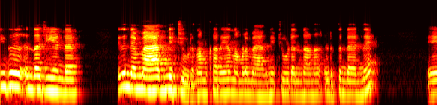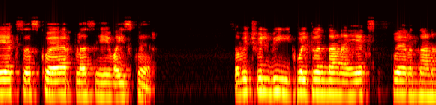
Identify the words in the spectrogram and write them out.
ഇത് എന്താ ചെയ്യേണ്ടത് ഇതിന്റെ മാഗ്നിറ്റ്യൂഡ് നമുക്കറിയാം നമ്മൾ മാഗ്നിറ്റ്യൂഡ് എന്താണ് എടുത്തിട്ടുണ്ടായിരുന്നത് A X square plus A Y square so which will be equal to എന്താണ്? എ എക്സ് സ്ക്വയർ എന്താണ്?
